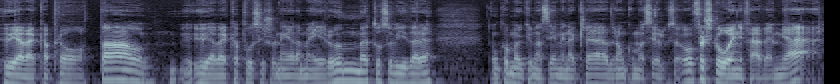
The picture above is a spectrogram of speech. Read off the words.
hur jag verkar prata och hur jag verkar positionera mig i rummet och så vidare. De kommer att kunna se mina kläder, de kommer att se och förstå ungefär vem jag är.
